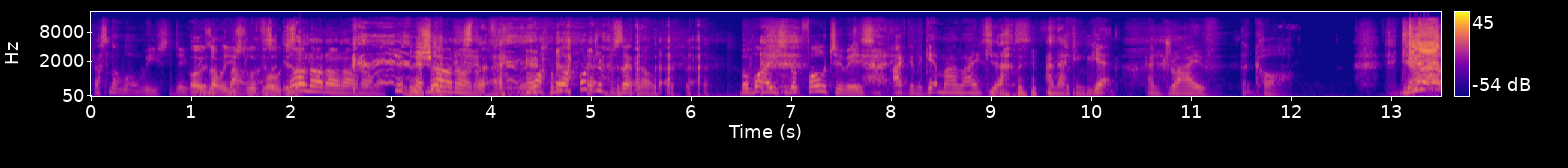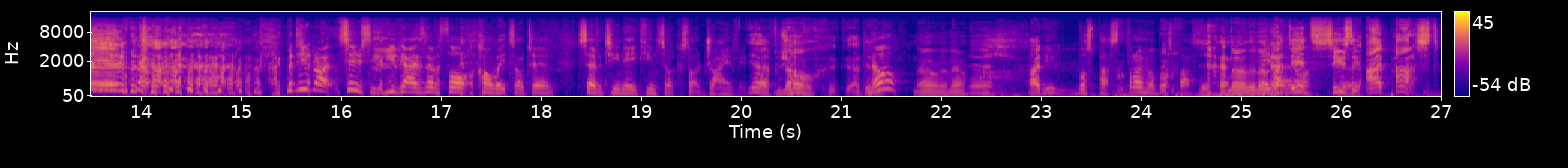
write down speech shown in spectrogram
That's not what we used to do. Oh, is that what you used to look forward to? No, no, no, no, no, no. sure? No, no, no. 100% no. But what I used to look forward to is I'm going to get my license and I can get and drive a car. Got him. But do you know, seriously, you guys never thought I can't wait till I turn 17, 18 so I can start driving. Yeah, for sure. No, I didn't. No? no, no, no, I You did. bus pass, throw him a bus pass. no, no, no. Yeah. I did. Seriously, I passed.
